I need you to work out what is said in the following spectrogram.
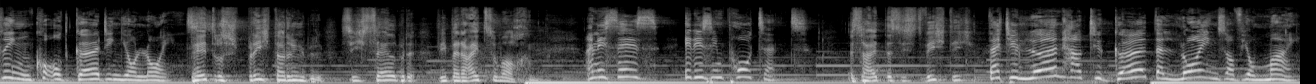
thing called girding your loins. Petrus spricht darüber, sich selber wie bereit zu machen. And he says it is important Es heißt, es ist wichtig, that you learn how to gird the loins of your mind.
